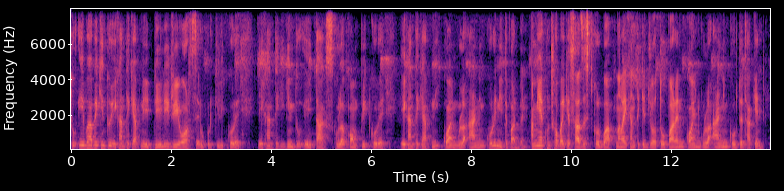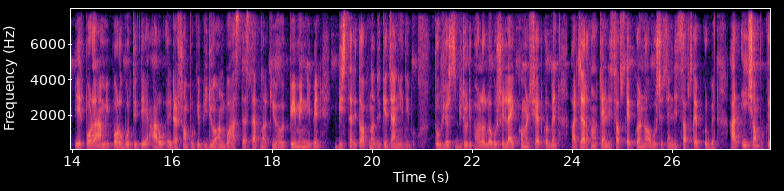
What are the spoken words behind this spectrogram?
তো এভাবে কিন্তু এখান থেকে আপনি ডেলি রিওয়ার্ডসের উপর ক্লিক করে এখান থেকে কিন্তু এই টাস্কগুলো কমপ্লিট করে এখান থেকে আপনি কয়েনগুলো আর্নিং করে নিতে পারবেন। আমি এখন সবাইকে সাজেস্ট করব আপনারা এখান থেকে যত পারেন কয়েনগুলো আর্নিং করতে থাকেন। এরপরে আমি পরবর্তীতে আরও এটার সম্পর্কে ভিডিও আনব। আস্তে আস্তে আপনারা কীভাবে পেমেন্ট নেবেন বিস্তারিত আপনাদেরকে জানিয়ে দেব। তো ভিউয়ার্স, ভিডিওটি ভালো লাগলে অবশ্যই লাইক, কমেন্ট, শেয়ার করবেন। আর যারা কোনো চ্যানেলটি সাবস্ক্রাইব করেন অবশ্যই চ্যানেলটি সাবস্ক্রাইব করবেন। আর এই সম্পর্কে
